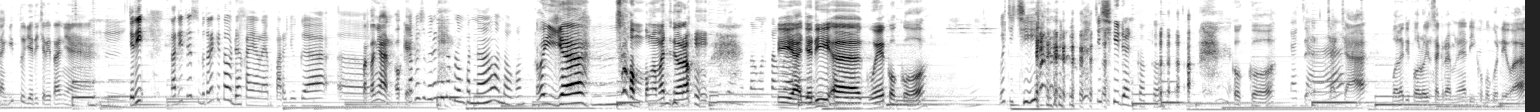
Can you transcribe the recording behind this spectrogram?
Nah gitu jadi ceritanya. Mm-mm. Jadi tadi tuh sebenarnya kita udah kayak lempar juga. eh, Pertanyaan, oke. Tapi sebenarnya kita belum kenalan tau kan? Oh iya, Mhm. sombong amat jadi orang. Iya, iya, jadi eh, gue Koko, Hmm. Gue Cici, Cici dan Koko. Koko Caca. Caca. Boleh di follow Instagramnya di Koko Gondewa.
